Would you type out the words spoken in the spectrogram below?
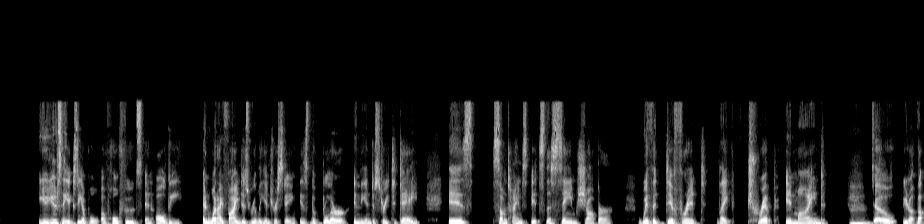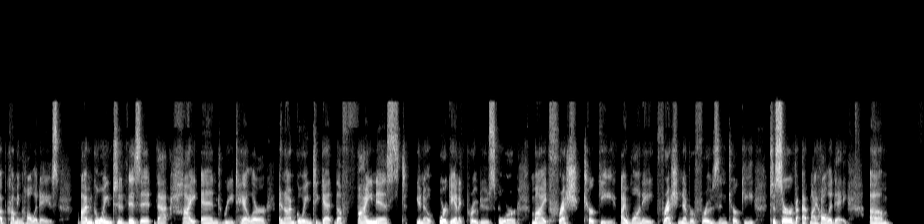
you use the example of Whole Foods and Aldi. And what I find is really interesting is the blur in the industry today is sometimes it's the same shopper with a different like trip in mind. Mm. So, you know, the upcoming holidays, I'm going to visit that high end retailer and I'm going to get the finest, you know, organic produce or my fresh turkey. I want a fresh, never frozen turkey to serve at my holiday. Um,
